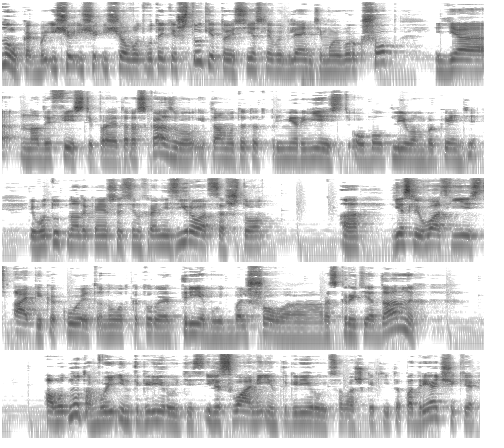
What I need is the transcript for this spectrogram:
ну, как бы еще, еще, еще вот, вот эти штуки, то есть если вы глянете мой воркшоп, я на DevFest про это рассказывал, и там вот этот пример есть о болтливом бэкэнде. И вот тут надо, конечно, синхронизироваться, что а, если у вас есть API какое-то, ну вот, которое требует большого раскрытия данных, а вот, ну, там вы интегрируетесь или с вами интегрируются ваши какие-то подрядчики,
